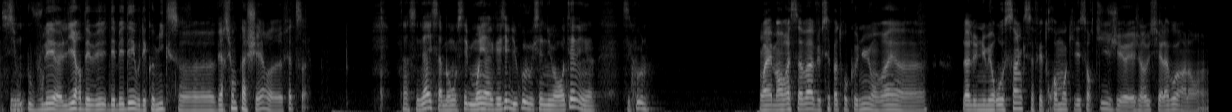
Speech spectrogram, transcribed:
Si C'est- vous, voulez euh, lire des, des BD ou des comics euh, version pas chère, euh, faites ça. Putain, c'est nice, ça. Bon, c'est moyen agressif du coup, vu que c'est numéroté, mais euh, c'est cool. Ouais, mais en vrai, ça va, vu que c'est pas trop connu. En vrai, là, le numéro 5, ça fait 3 mois qu'il est sorti. J'ai réussi à l'avoir. Alors,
